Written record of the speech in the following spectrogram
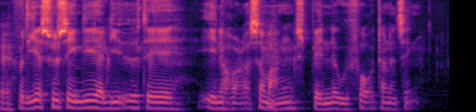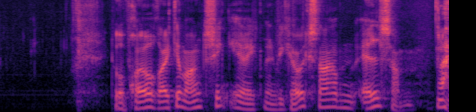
Ja. Fordi jeg synes egentlig, at livet det indeholder så mange spændende, udfordrende ting. Du har prøvet rigtig mange ting, Erik, men vi kan jo ikke snakke om dem alle sammen. Nej.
